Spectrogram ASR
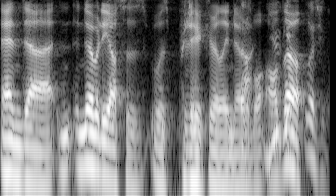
And uh, n- nobody else was was particularly notable. You Although get- listen,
